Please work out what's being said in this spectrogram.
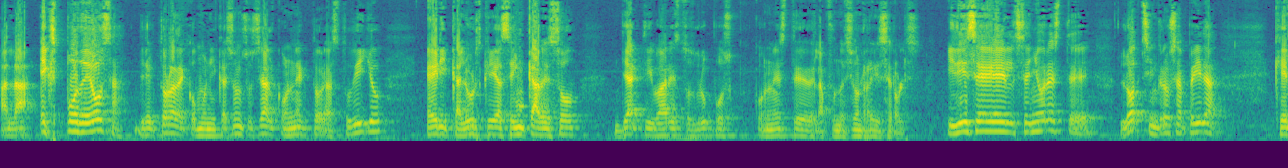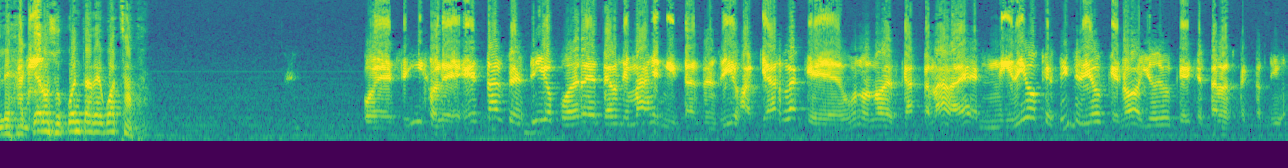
a la expoderosa directora de comunicación social con Héctor Astudillo, Erika Lurs, que ya se encabezó de activar estos grupos con este de la Fundación Reyes Heroles. Y dice el señor este Lotzing, creo que se apellida, que le hackearon su cuenta de WhatsApp. Pues híjole, es tan sencillo poder tener una imagen y tan sencillo hackearla que uno no descarta nada, ¿eh? Ni digo que sí, ni digo que no, yo digo que hay que estar a la expectativa.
